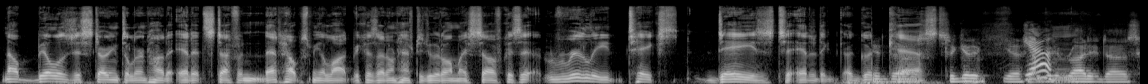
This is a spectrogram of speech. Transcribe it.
Now, Bill is just starting to learn how to edit stuff, and that helps me a lot because I don't have to do it all myself. Because it really takes days to edit a, a good It does. cast. To get it, yes, Yeah. to get it right, it does.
